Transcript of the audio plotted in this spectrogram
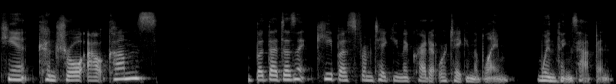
can't control outcomes, but that doesn't keep us from taking the credit or taking the blame when things happen.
